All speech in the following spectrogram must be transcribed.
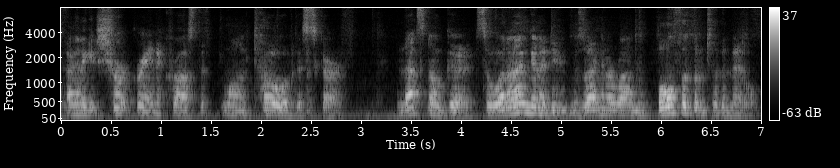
I'm going to get short grain across the long toe of the scarf. And that's no good. So what I'm going to do is I'm going to run both of them to the middle.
